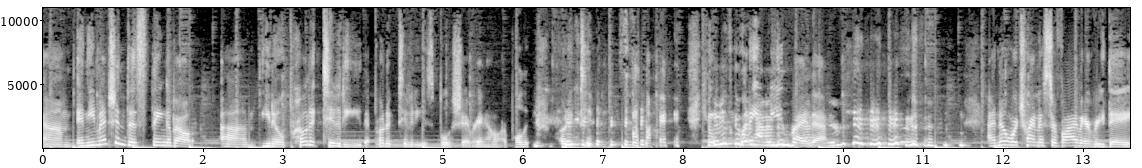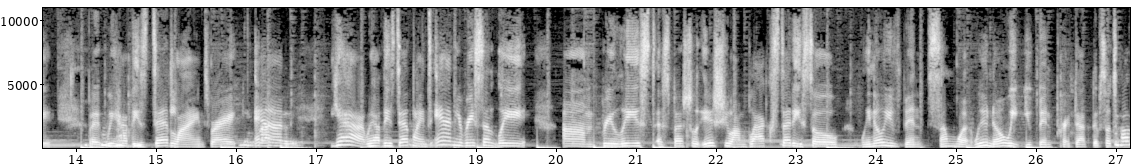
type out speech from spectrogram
Um, and you mentioned this thing about um, you know, productivity, that productivity is bullshit right now. Our productivity is Maybe it's what do you mean by that? I know we're trying to survive every day, but we have these deadlines, right? right. And yeah, we have these deadlines. And you recently um, released a special issue on Black Studies. So we know you've been somewhat, we know we, you've been productive. So talk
